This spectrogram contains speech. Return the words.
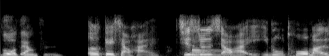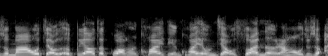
坐这样子，呃，给小孩，其实就是小孩一一路拖嘛，就说妈，我脚呃不要再逛了，快一点，快一点，我脚酸了。然后我就说啊。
